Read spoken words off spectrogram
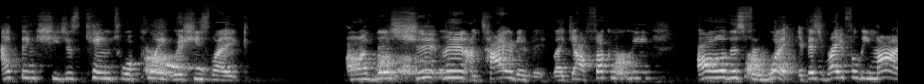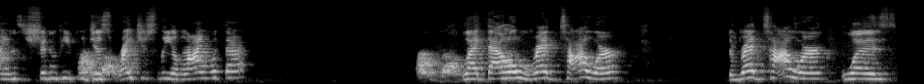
I think she just came to a point where she's like, all this shit, man, I'm tired of it. Like y'all fucking with me. All of this for what? If it's rightfully mine, shouldn't people just righteously align with that? Like that whole red tower, the red tower was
